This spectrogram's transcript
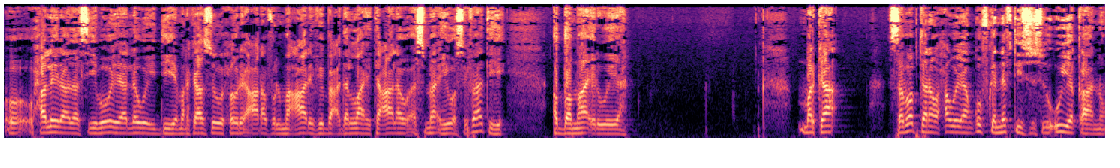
waxaa la yihahdaa siibooyiha la weydiiye markaasuu wuxuu ri acrafu lmacaarifi bacd allahi tacaala wa asmaa'ihi wa sifaatihi adamaa'ir weeyaan. Marka sababtana waxa weeyaan qofka naftiisa siduu u yaqaano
